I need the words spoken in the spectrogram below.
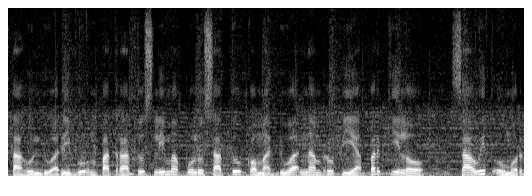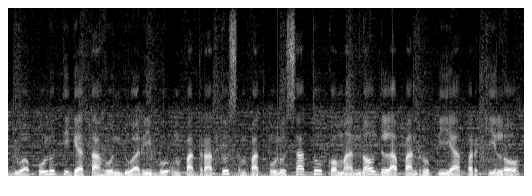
tahun Rp2.451,26 per kilo, sawit umur 23 tahun Rp2.441,08 per kilo,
